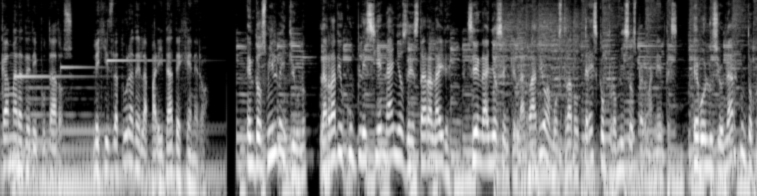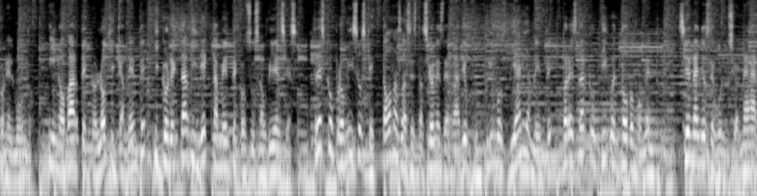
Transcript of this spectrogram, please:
Cámara de Diputados. Legislatura de la Paridad de Género. En 2021, la radio cumple 100 años de estar al aire. 100 años en que la radio ha mostrado tres compromisos permanentes. Evolucionar junto con el mundo, innovar tecnológicamente y conectar directamente con sus audiencias. Tres compromisos que todas las estaciones de radio cumplimos diariamente para estar contigo en todo momento. 100 años de evolucionar,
